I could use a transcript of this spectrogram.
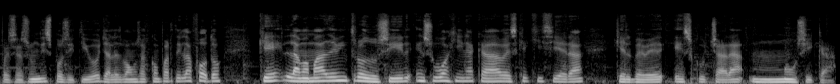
pues es un dispositivo, ya les vamos a compartir la foto, que la mamá debe introducir en su vagina cada vez que quisiera que el bebé escuchara música.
